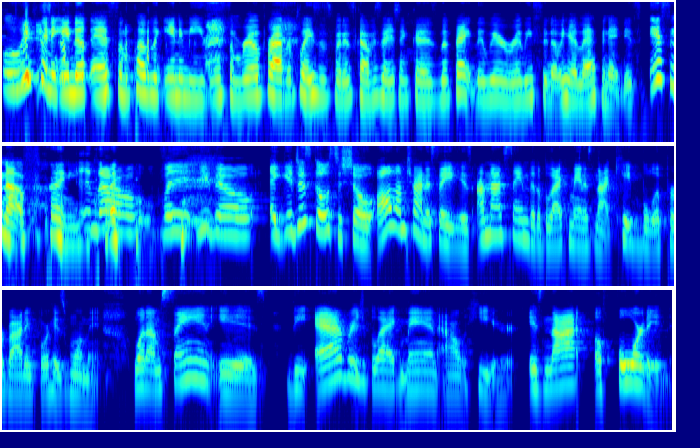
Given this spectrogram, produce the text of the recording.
well, we're gonna end up as some public enemies in some real private places for this conversation because the fact that we're really sitting over here laughing at this, it's not funny. Eh, no, but you know, eh, it just goes to show. All I'm trying to say is, I'm not saying that a black man is not capable of providing for his woman. What I'm saying is, the average black man out here is not afforded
